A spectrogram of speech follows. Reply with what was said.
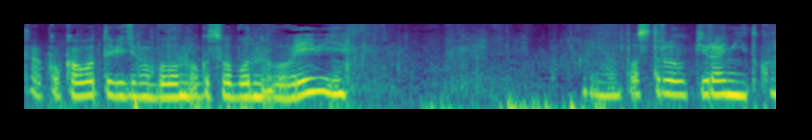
Так, у кого-то, видимо, было много свободного времени. Построил пирамидку.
